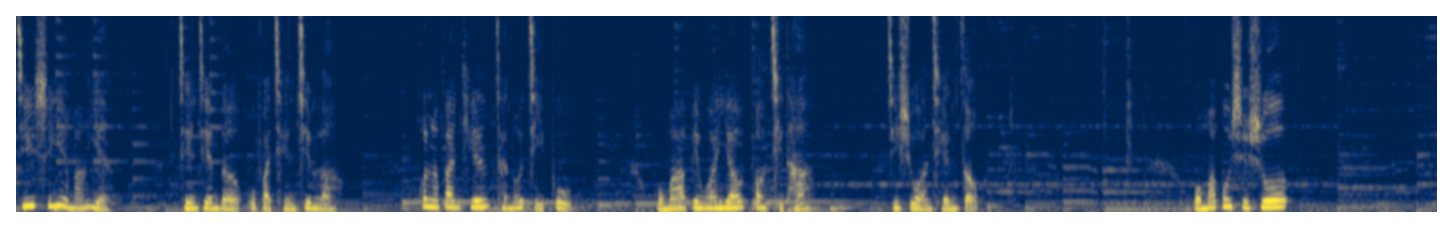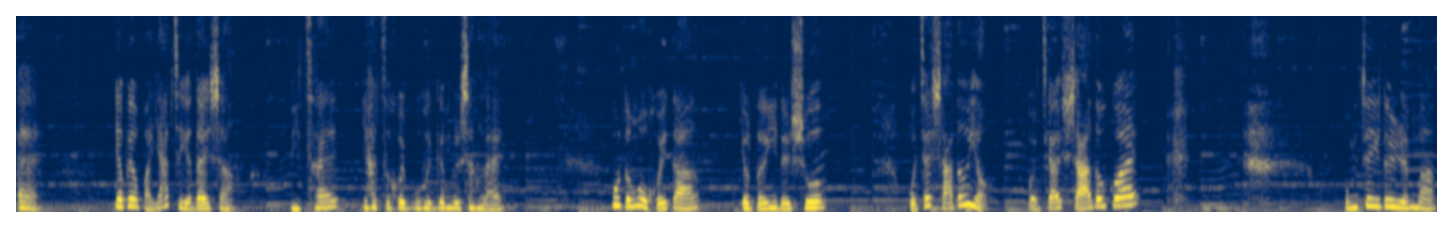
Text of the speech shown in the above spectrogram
鸡是夜盲眼，渐渐的无法前进了，换了半天才挪几步，我妈便弯腰抱起它，继续往前走。我妈不时说：“哎。”要不要把鸭子也带上？你猜鸭子会不会跟不上来？不等我回答，又得意地说：“我家啥都有，我家啥都乖。”我们这一队人马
